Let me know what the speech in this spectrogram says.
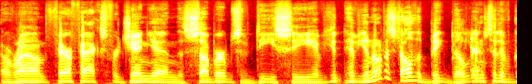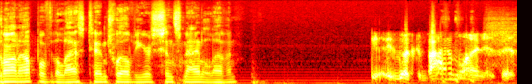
around Fairfax, Virginia, and the suburbs of D.C.? Have you, have you noticed all the big buildings that have gone up over the last 10, 12 years since 9 11? Look, the bottom line is this:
